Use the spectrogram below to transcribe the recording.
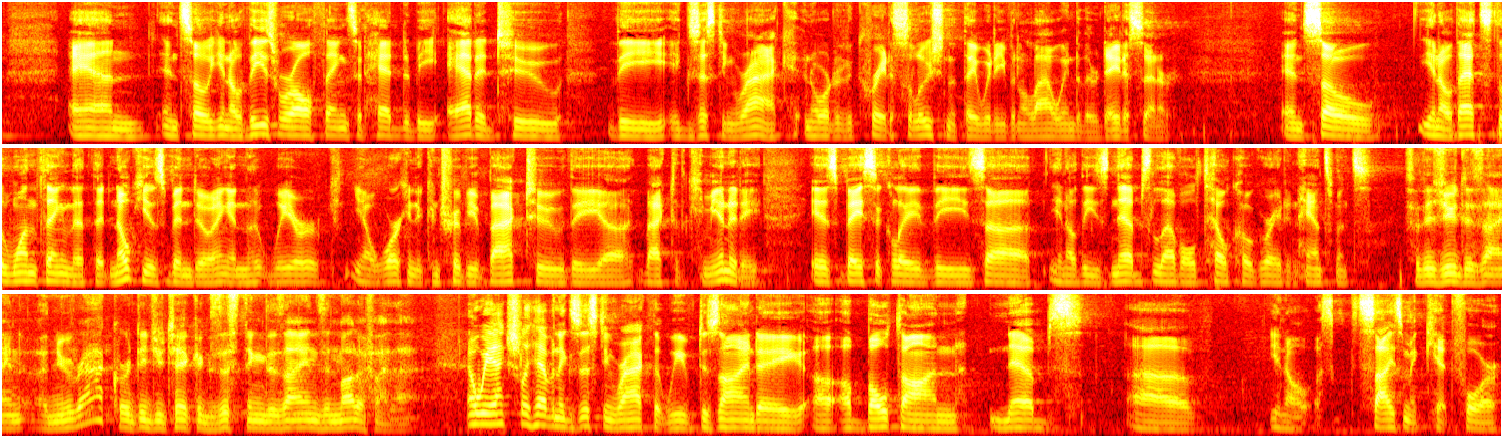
And, and so, you know, these were all things that had to be added to the existing rack in order to create a solution that they would even allow into their data center. And so, you know, that's the one thing that, that Nokia's been doing and that we're, you know, working to contribute back to the, uh, back to the community is basically these, uh, you know, these NEBS level telco grade enhancements. So did you design a new rack, or did you take existing designs and modify that? And we actually have an existing rack that we've designed a, a, a bolt-on NEBS, uh, you know, seismic kit for.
